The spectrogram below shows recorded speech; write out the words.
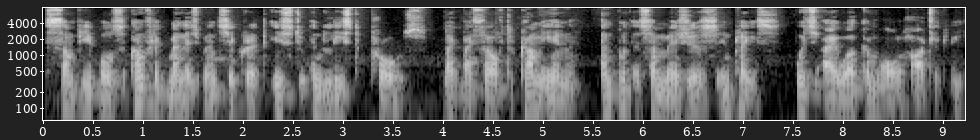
Some people's conflict management secret is to enlist pros like myself to come in and put some measures in place, which I welcome wholeheartedly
